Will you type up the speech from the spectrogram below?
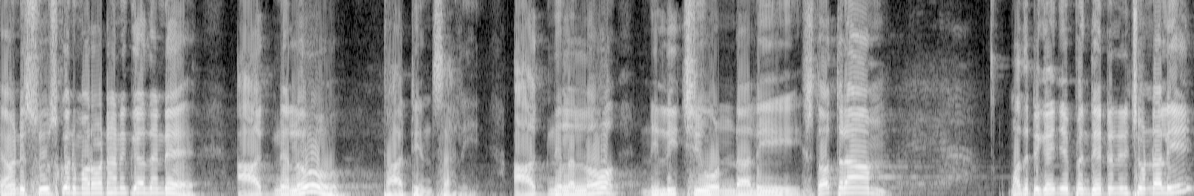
ఏమండి? చూసుకొని మరవటానికి కాదండి. ఆజ్ఞలు పాటించాలి. ఆజ్ఞలలో నిలిచి ఉండాలి. స్తోత్రం. మొదటిగా ఏం చెప్పింది? ఏంటో నిలిచి ఉండాలి?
